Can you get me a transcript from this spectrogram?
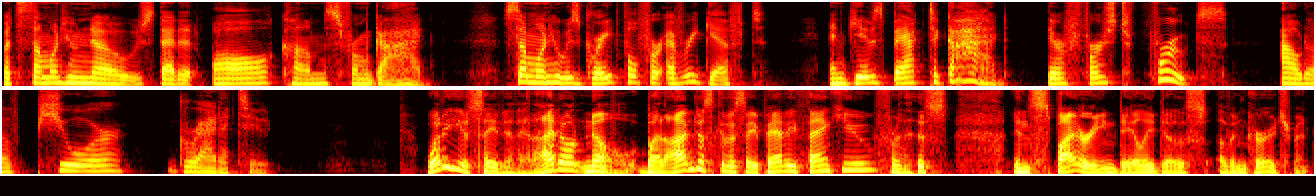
but someone who knows that it all comes from God. Someone who is grateful for every gift and gives back to God their first fruits out of pure gratitude. What do you say to that? I don't know, but I'm just going to say, Patty, thank you for this inspiring daily dose of encouragement.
